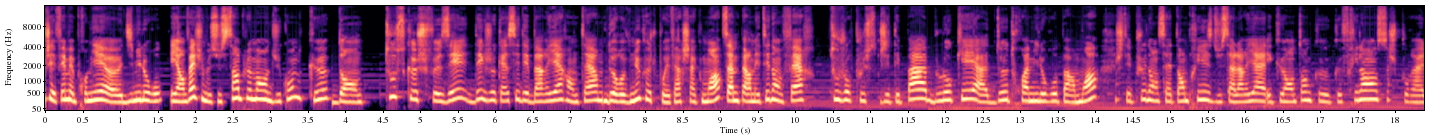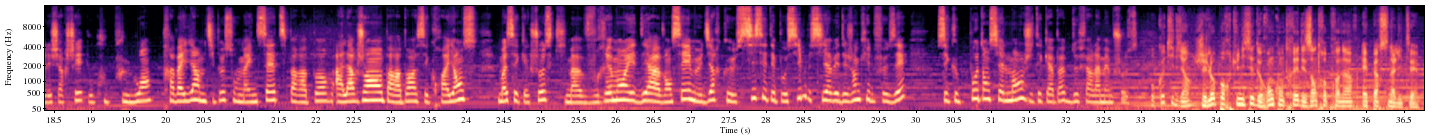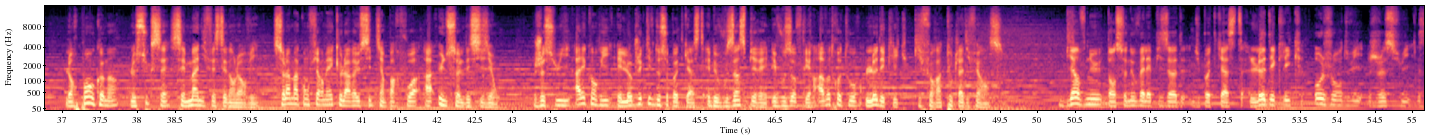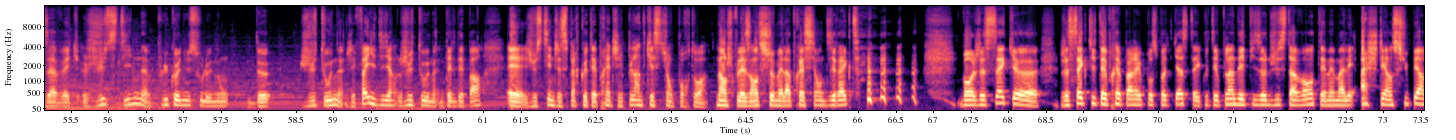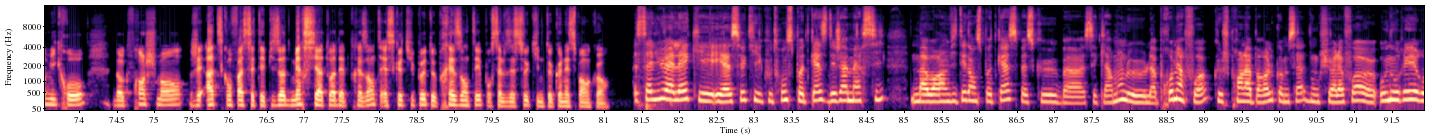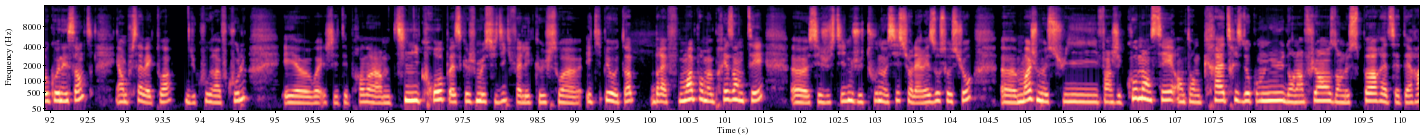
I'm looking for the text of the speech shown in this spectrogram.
J'ai fait mes premiers 10 000 euros. Et en fait, je me suis simplement rendu compte que dans tout ce que je faisais, dès que je cassais des barrières en termes de revenus que je pouvais faire chaque mois, ça me permettait d'en faire toujours plus. J'étais pas bloquée à 2-3 000 euros par mois. J'étais plus dans cette emprise du salariat et que en tant que, que, freelance, je pourrais aller chercher beaucoup plus loin. Travailler un petit peu son mindset par rapport à l'argent, par rapport à ses croyances. Moi, c'est quelque chose qui m'a vraiment aidé à avancer et me dire que si c'était possible, s'il y avait des gens qui le faisaient, c'est que potentiellement j'étais capable de faire la même chose. Au quotidien, j'ai l'opportunité de rencontrer des entrepreneurs et personnalités. Leur point en commun, le succès s'est manifesté dans leur vie. Cela m'a confirmé que la réussite tient parfois à une seule décision. Je suis Alec Henry et l'objectif de ce podcast est de vous inspirer et vous offrir à votre tour le déclic qui fera toute la différence. Bienvenue dans ce nouvel épisode du podcast Le déclic. Aujourd'hui, je suis avec Justine, plus connue sous le nom de Jutoun. J'ai failli dire Jutoun dès le départ. Et Justine, j'espère que t'es prête. J'ai plein de questions pour toi. Non, je plaisante. Je te mets la pression directe. bon, je sais que je sais que tu t'es préparé pour ce podcast. T'as écouté plein d'épisodes juste avant. T'es même allé acheter un super micro. Donc franchement, j'ai hâte qu'on fasse cet épisode. Merci à toi d'être présente. Est-ce que tu peux te présenter pour celles et ceux qui ne te connaissent pas encore? Salut Alec et, à ceux qui écouteront ce podcast. Déjà, merci de m'avoir invité dans ce podcast parce que bah, c'est clairement la première fois que je prends la parole comme ça. Donc, je suis à la fois euh, honorée et reconnaissante. Et en plus, avec toi, du coup, grave cool. Et euh, ouais, j'ai été prendre un petit micro parce que je me suis dit qu'il fallait que je sois euh, équipée au top. Bref, moi, pour me présenter, c'est Justine, je tourne aussi sur les réseaux sociaux. moi, je me suis. Enfin, j'ai commencé en tant que créatrice de contenu dans l'influence, dans le sport, etc.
